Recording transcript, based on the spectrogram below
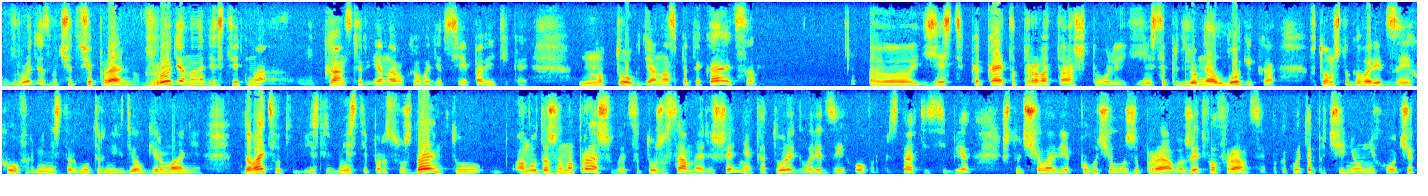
вроде звучит все правильно. Вроде она действительно канцлер, и она руководит всей политикой. Но то, где она спотыкается – э, есть какая-то правота, что ли, есть определенная логика в том, что говорит Зейхофер, министр внутренних дел Германии. Давайте вот, если вместе порассуждаем, то оно даже напрашивается то же самое решение, которое говорит Зейхофер. Представьте себе, что человек получил уже право жить во Франции, по какой-то причине он не хочет,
